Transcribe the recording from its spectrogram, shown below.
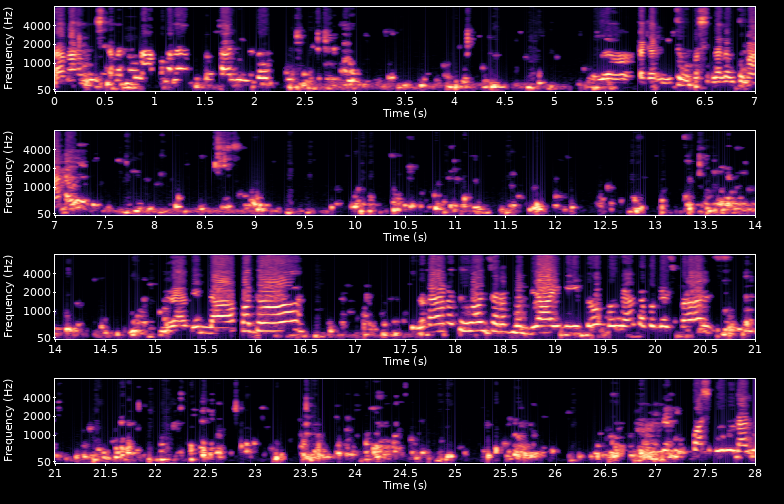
Nakakamiss ka na ito. Napakalapit ng sali na to. Mga taga rito, basta na lang tumatawid. Grabe, lapad oh! Nakakatuwa, sarap magbiyahe dito, mga kapag-aspals. Lamig pa siguro lalo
